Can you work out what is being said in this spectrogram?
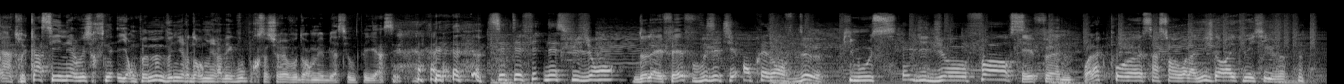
un truc assez énervé sur Fitness, on peut même venir dormir avec vous pour s'assurer que vous dormez bien si vous payez assez. C'était Fitness Fusion. De la FF Vous étiez en présence de Pimous, Eddie Joe, Force. et fun. Voilà que pour euh, 500 euros la niche, je dors avec lui si.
